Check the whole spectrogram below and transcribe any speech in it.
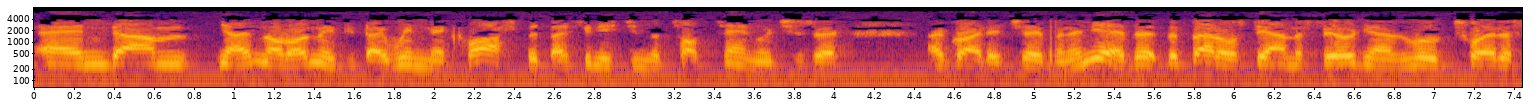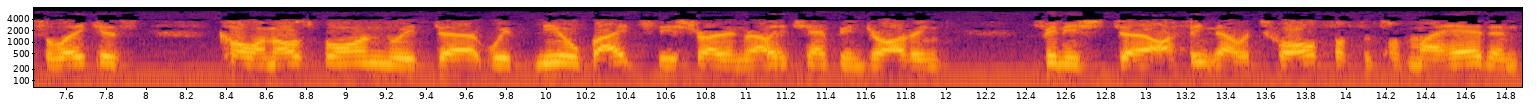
And um, you know, not only did they win their class, but they finished in the top ten, which is a, a great achievement. And yeah, the, the battles down the field, you know, the little Toyota Celicas, Colin Osborne with uh, with Neal Bates, the Australian Rally Champion, driving. Finished, uh, I think they were 12th off the top of my head, and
